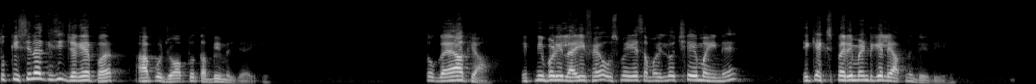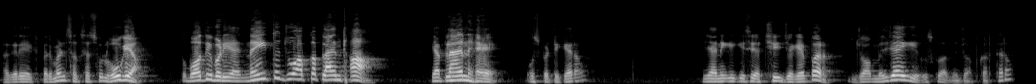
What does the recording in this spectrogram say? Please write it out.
तो किसी ना किसी जगह पर आपको जॉब तो तब भी मिल जाएगी। तो गया क्या? इतनी बड़ी लाइफ है, उसमें यह समझ लो छह महीने एक एक्सपेरिमेंट के लिए आपने दे दी है। अगर ये एक्सपेरिमेंट सक्सेसफुल हो गया तो बहुत ही बढ़िया है। नहीं तो जो आपका प्लान था, या प्लान है, उस पर टिके रहो। यानी कि किसी अच्छी जगह पर जॉब मिल जाएगी, उसके बाद में जॉब करते रहो।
